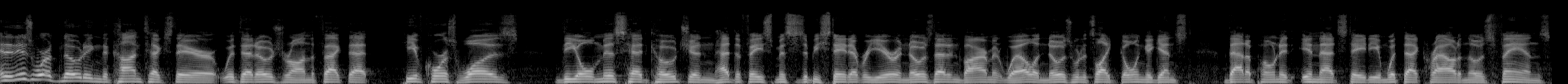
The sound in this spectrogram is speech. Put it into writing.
And it is worth noting the context there with Ed Orgeron, the fact that he, of course, was the Ole Miss head coach and had to face Mississippi State every year and knows that environment well and knows what it's like going against that opponent in that stadium with that crowd and those fans.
